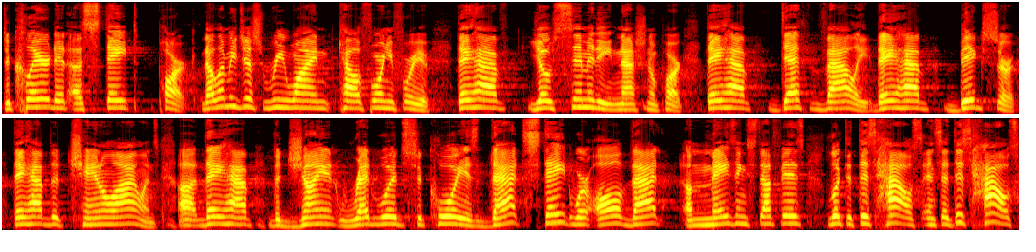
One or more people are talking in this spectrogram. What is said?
declared it a state park. Now, let me just rewind California for you. They have Yosemite National Park. They have Death Valley. They have Big Sur. They have the Channel Islands. Uh, they have the giant redwood sequoias. That state where all that amazing stuff is looked at this house and said, This house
